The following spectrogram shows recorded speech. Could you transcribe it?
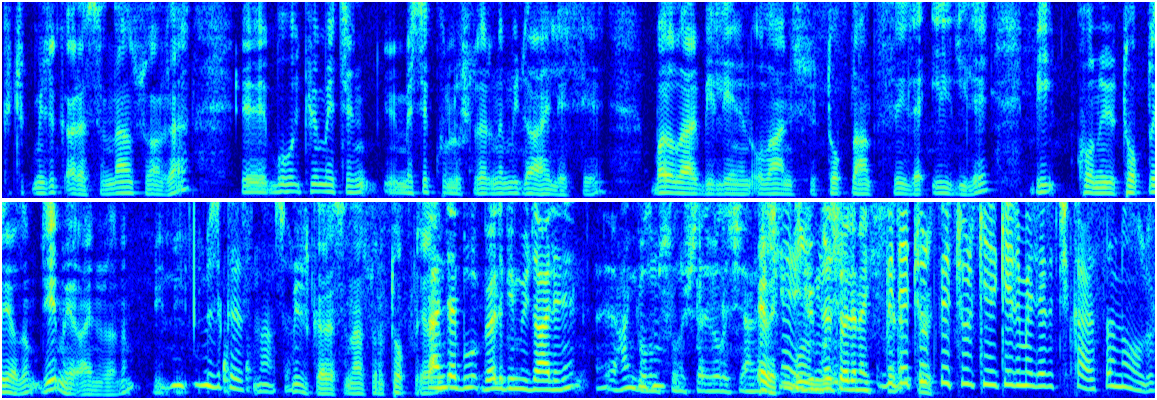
küçük müzik arasından sonra e, bu hükümetin e, meslek kuruluşlarına müdahalesi, Barolar Birliği'nin olağanüstü toplantısıyla ilgili bir konuyu toplayalım değil mi Aynur Hanım? Bir, bir Müzik arasından sonra. müzik arasından sonra toplayalım. Ben de bu böyle bir müdahalenin e, hangi olumsuz sonuçlara yol açacağını Evet, bir cümle söylemek istedim. Bir de Türk ve Türkiye kelimeleri çıkarsa ne olur?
